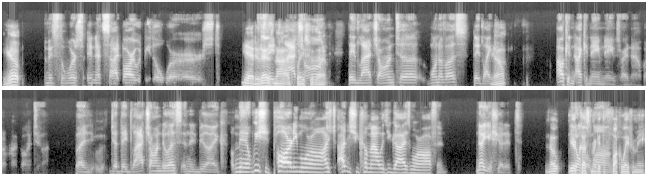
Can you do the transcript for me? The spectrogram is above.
Yep. And it's the worst. In that sidebar it would be the worst. Yeah, dude, that is not a place for that. They'd latch on to one of us. They'd like Yep. I can I could name names right now, but I'm not going to. But they'd latch on to us and they'd be like, oh, "Man, we should party more. On. I, sh- I should come out with you guys more often." No, you shouldn't. Nope. You You're a don't customer. Get the fuck away from me.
